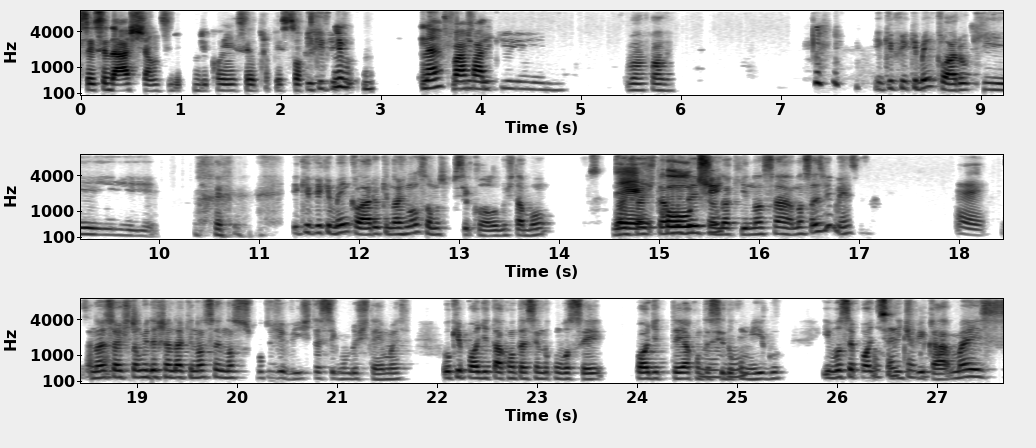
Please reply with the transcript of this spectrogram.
Você se dar a chance de, de conhecer outra pessoa. E que fique, né? Vá, e que fale. fique- Vá, fale. E que fique bem claro que. e que fique bem claro que nós não somos psicólogos, tá bom? Nós É, só estamos coach. deixando aqui nossa, nossas vivências. É, Nós só estamos deixando aqui nossa, nossos pontos de vista, segundo os temas. O que pode estar acontecendo com você, pode ter acontecido Uhum. comigo, e você pode Com se certeza. identificar. Mas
